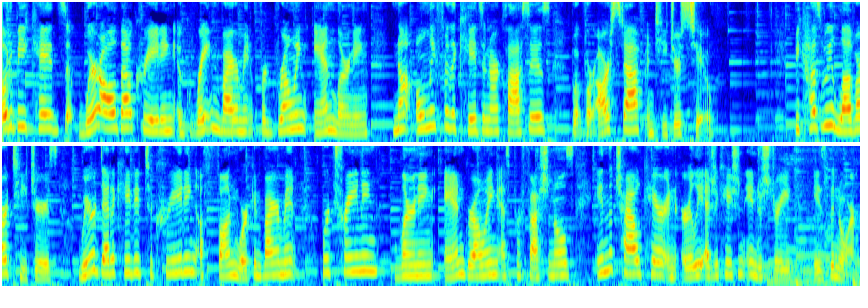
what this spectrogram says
O2B Kids, we're all about creating a great environment for growing and learning, not only for the kids in our classes, but for our staff and teachers too. Because we love our teachers, we're dedicated to creating a fun work environment where training, learning, and growing as professionals in the childcare and early education industry is the norm.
